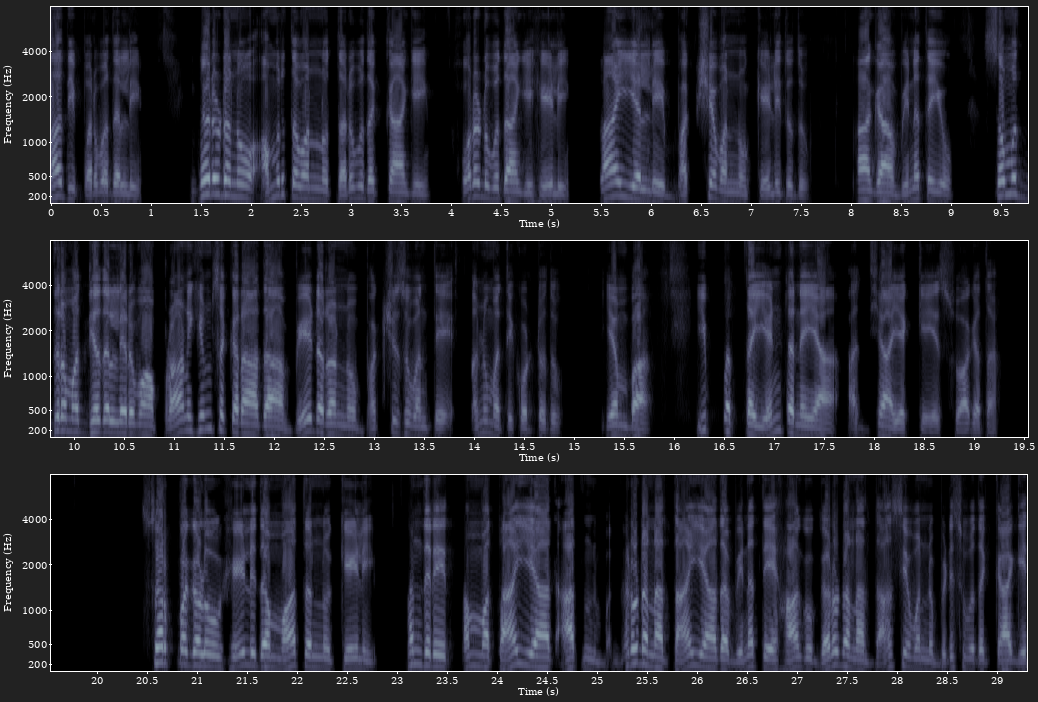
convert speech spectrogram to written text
ಆದಿ ಪರ್ವದಲ್ಲಿ ಗರುಡನು ಅಮೃತವನ್ನು ತರುವುದಕ್ಕಾಗಿ ಹೊರಡುವುದಾಗಿ ಹೇಳಿ ತಾಯಿಯಲ್ಲಿ ಭಕ್ಷ್ಯವನ್ನು ಕೇಳಿದುದು. ಆಗ ವಿನತೆಯು ಸಮುದ್ರ ಮಧ್ಯದಲ್ಲಿರುವ ಪ್ರಾಣಿಹಿಂಸಕರಾದ ಬೇಡರನ್ನು ಭಕ್ಷಿಸುವಂತೆ ಅನುಮತಿ ಕೊಟ್ಟುದು ಎಂಬ ಇಪ್ಪತ್ತ ಎಂಟನೆಯ ಅಧ್ಯಾಯಕ್ಕೆ ಸ್ವಾಗತ. ಸರ್ಪಗಳು ಹೇಳಿದ ಮಾತನ್ನು ಕೇಳಿ, ಅಂದರೆ ತಮ್ಮ ತಾಯಿಯಾದ ಗರುಡನ ತಾಯಿಯಾದ ವಿನತೆ ಹಾಗೂ ಗರುಡನ ದಾಸ್ಯವನ್ನು ಬಿಡಿಸುವುದಕ್ಕಾಗಿ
